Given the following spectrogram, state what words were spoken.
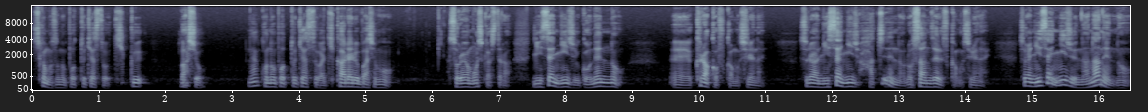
しかもそのポッドキャストを聞く場所、ね、このポッドキャストが聞かれる場所もそれはもしかしたら2025年の、えークラコフかもしれない。それは2028年のロサンゼルスかもしれない。それは2027年の、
